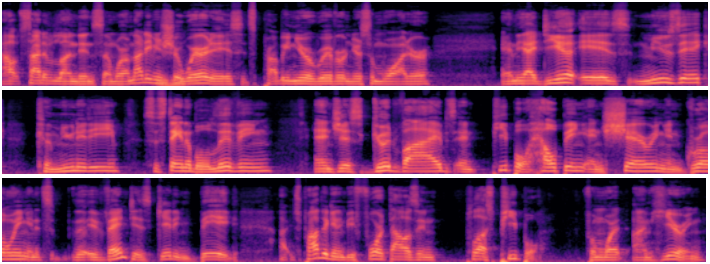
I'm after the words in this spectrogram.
outside of London somewhere. I'm not even sure where it is. It's probably near a river, near some water. And the idea is music, community, sustainable living, and just good vibes and people helping and sharing and growing. And it's the event is getting big. Uh, It's probably going to be 4,000 plus people from what I'm hearing.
